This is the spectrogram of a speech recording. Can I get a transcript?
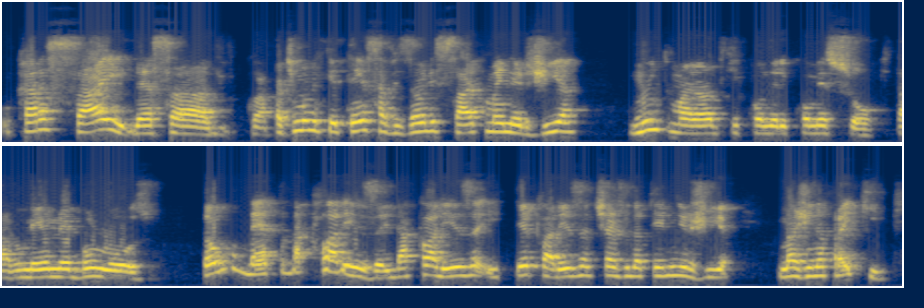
O cara sai dessa, a partir do momento que ele tem essa visão, ele sai com uma energia muito maior do que quando ele começou, que estava meio nebuloso. Então, meta da clareza, e dar clareza, e ter clareza te ajuda a ter energia. Imagina para a equipe,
